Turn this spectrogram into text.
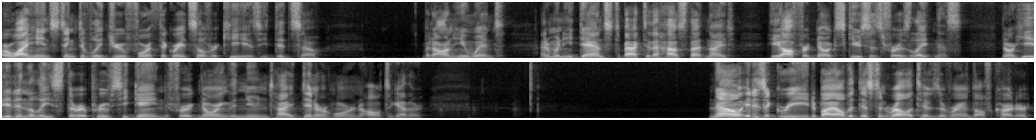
or why he instinctively drew forth the great silver key as he did so. But on he went, and when he danced back to the house that night, he offered no excuses for his lateness nor heeded in the least the reproofs he gained for ignoring the noontide dinner horn altogether. Now, it is agreed by all the distant relatives of Randolph Carter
